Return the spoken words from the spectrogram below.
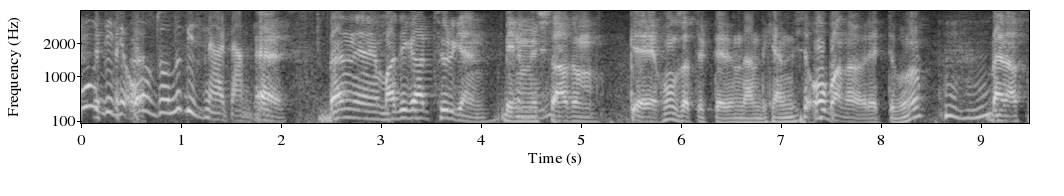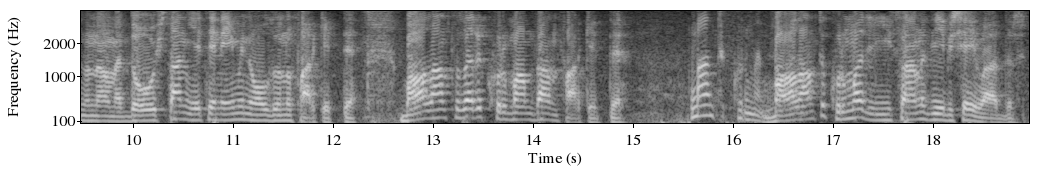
Mu dili olduğunu biz nereden biliyoruz? Evet. Ben e, Madigar Türgen benim üstadım e, Hunza Türklerindendi kendisi. O bana öğretti bunu. Ben aslında normal doğuştan yeteneğimin olduğunu fark etti. Bağlantıları kurmamdan fark etti. Mantık kurmanız. Bağlantı kurma lisanı diye bir şey vardır.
